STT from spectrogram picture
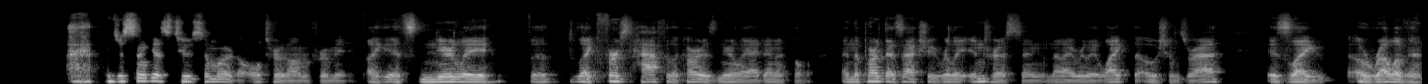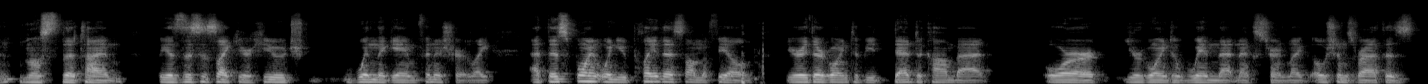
I just think it's too similar to Ultradon for me. Like it's nearly the like first half of the card is nearly identical. And the part that's actually really interesting and that I really like the Ocean's Wrath is like irrelevant most of the time because this is like your huge win the game finisher. Like at this point, when you play this on the field, you're either going to be dead to combat or you're going to win that next turn. Like Ocean's Wrath is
